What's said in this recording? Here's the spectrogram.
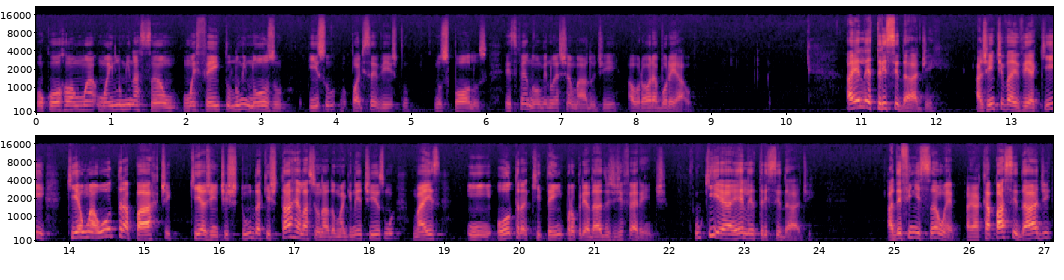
ocorra uma, uma iluminação, um efeito luminoso isso pode ser visto nos polos. Esse fenômeno é chamado de aurora boreal. A eletricidade. A gente vai ver aqui que é uma outra parte que a gente estuda que está relacionada ao magnetismo, mas em outra que tem propriedades diferentes. O que é a eletricidade? A definição é a capacidade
